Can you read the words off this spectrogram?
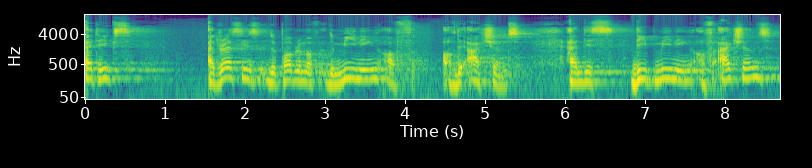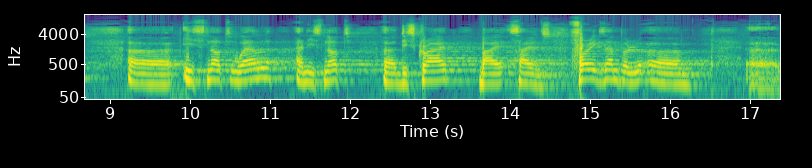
ethics addresses the problem of the meaning of, of the actions. And this deep meaning of actions uh, is not well and is not uh, described by science. For example, um, uh,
